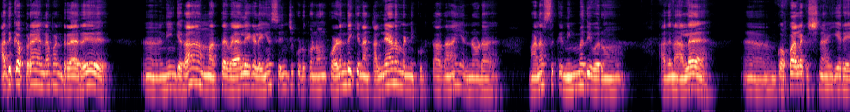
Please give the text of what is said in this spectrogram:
அதுக்கப்புறம் என்ன பண்ணுறாரு நீங்கள் தான் மற்ற வேலைகளையும் செஞ்சு கொடுக்கணும். குழந்தைக்கு நான் கல்யாணம் பண்ணி கொடுத்தா தான் என்னோடய மனசுக்கு நிம்மதி வரும். அதனால் கோபாலகிருஷ்ண ஐயரே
